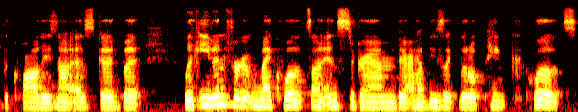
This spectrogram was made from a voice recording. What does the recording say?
the quality is not as good but like even for my quotes on Instagram, there I have these like little pink quotes.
